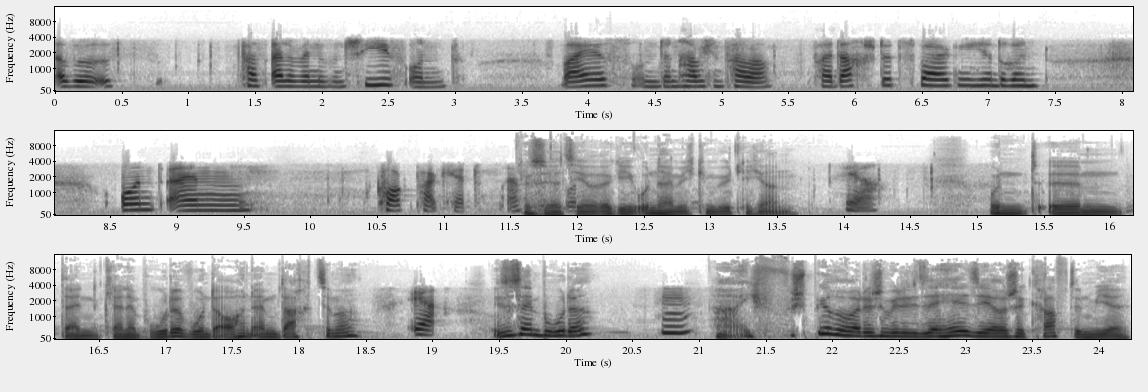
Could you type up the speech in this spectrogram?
also ist fast alle Wände sind schief und weiß und dann habe ich ein paar, paar Dachstützbalken hier drin und ein Korkparkett. Das hört sich aber wirklich unheimlich gemütlich an. Ja, Und ähm, dein kleiner Bruder wohnt auch in einem Dachzimmer? ja. Ist es ein Bruder? Hm? Ah, ich spüre heute schon wieder diese hellseherische Kraft in mir.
